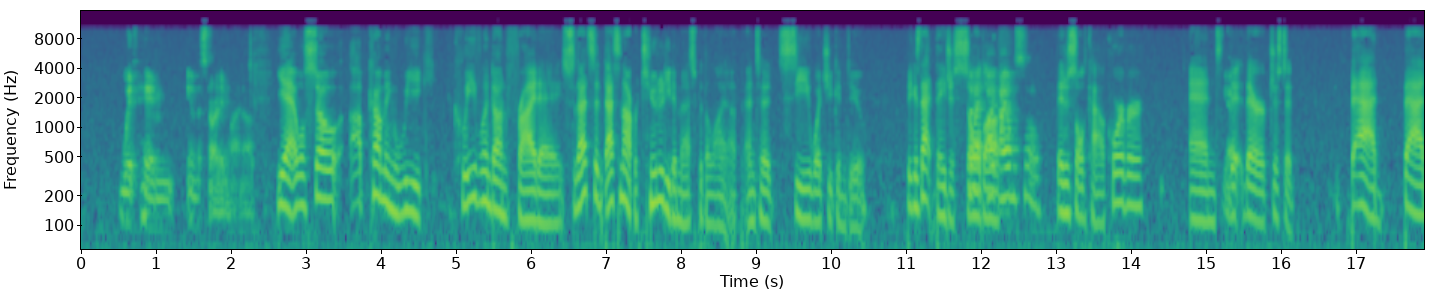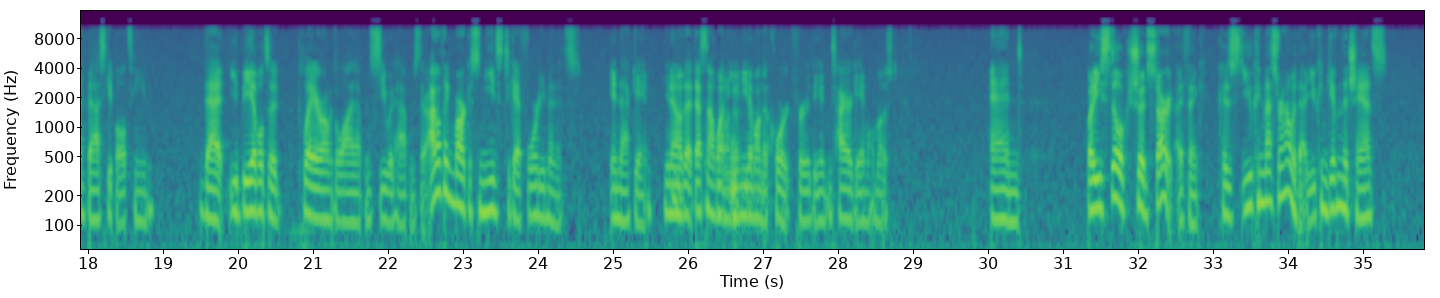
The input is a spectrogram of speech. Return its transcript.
with him in the starting lineup. Yeah. Well, so upcoming week, Cleveland on Friday. So that's a that's an opportunity to mess with the lineup and to see what you can do, because that they just sold I, off. I, I also They just sold Kyle Korver, and Yeah. they, they're just a bad, bad basketball team that you'd be able to play around with the lineup and see what happens there. I don't think Marcus needs to get 40 minutes in that game. You know No. that that's not one No, you need him on the court for the entire game almost. And but he still should start, I think, because you can mess around with that. You can give him the chance.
